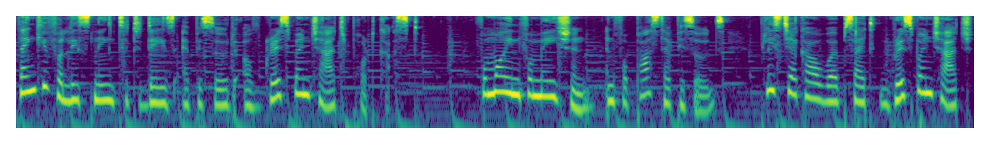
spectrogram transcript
Thank you for listening to today's episode of Gracepoint Church podcast. For more information and for past episodes, please check our website gracepointchurch.com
